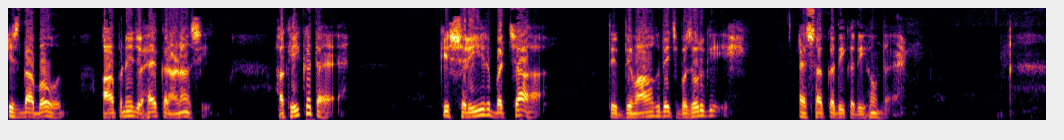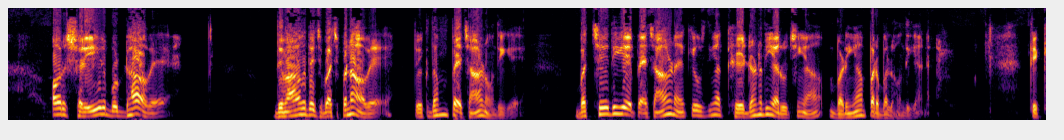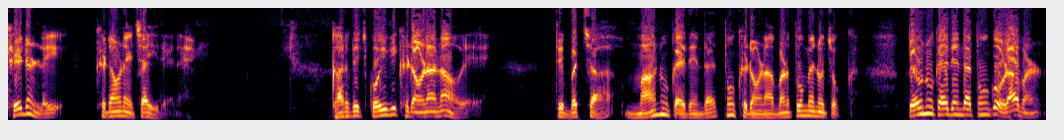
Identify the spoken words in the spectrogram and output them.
ਇਸ ਦਾ ਬੋਧ ਆਪਨੇ ਜੋ ਹੈ ਕਰਾਣਾ ਸੀ। ਹਕੀਕਤ ਹੈ ਕਿ ਸਰੀਰ ਬੱਚਾ ਤੇ ਦਿਮਾਗ ਦੇ ਵਿੱਚ ਬਜ਼ੁਰਗੀ ਐਸਾ ਕਦੀ ਕਦੀ ਹੁੰਦਾ ਹੈ। ਔਰ ਸਰੀਰ ਬੁੱਢਾ ਹੋਵੇ, ਦਿਮਾਗ ਦੇ ਵਿੱਚ ਬਚਪਨਾ ਹੋਵੇ, ਤਾਂ ਇੱਕਦਮ ਪਹਿਚਾਨ ਆਉਂਦੀ ਏ ਬੱਚੇ ਦੀ ਇਹ ਪਹਿਚਾਨ ਹੈ ਕਿ ਉਸ ਦੀਆਂ ਖੇਡਣ ਦੀਆਂ ਰੁਚੀਆਂ ਬੜੀਆਂ ਪ੍ਰਬਲ ਹੁੰਦੀਆਂ ਨੇ ਤੇ ਖੇਡਣ ਲਈ ਖਿਡੌਣੇ ਚਾਹੀਦੇ ਨੇ। ਘਰ ਵਿੱਚ ਕੋਈ ਵੀ ਖਿਡੌਣਾ ਨਾ ਹੋਵੇ ਤੇ ਬੱਚਾ ਮਾਂ ਨੂੰ ਕਹਿ ਦਿੰਦਾ, ਤੂੰ ਖਿਡੌਣਾ ਬਣ, ਤੂੰ ਮੈਨੂੰ ਚੁੱਕ। ਪਿਓ ਨੂੰ ਕਹਿ ਦਿੰਦਾ, ਤੂੰ ਘੋੜਾ ਬਣ,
